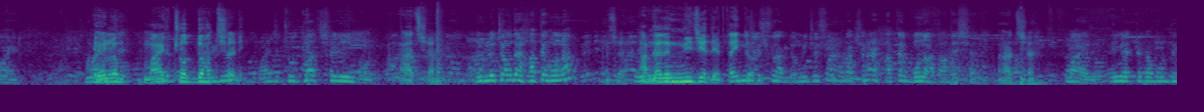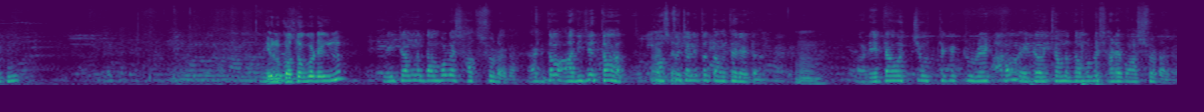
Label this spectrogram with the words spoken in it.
মায়ের এগুলো মায়ের চোদ্দ হাত শাড়ি। মায়ের চোদ্দ হাত শাড়ি আচ্ছা। এগুলো হচ্ছে আমাদের হাতে বোনা। আচ্ছা। আপনাদের নিজেদের তাই তো? নিজস্ব একদম নিজস্ব প্রোডাকশনের হাতে বোনা তাঁতের শাড়ি। আচ্ছা। মায়ের এই একটা কাপড় দেখুন। এগুলো কত করে এগুলো? এইটা আপনার দাম পড়বে সাতশো টাকা। একদম আদি যে তাঁত হস্তচালিত তাঁতের এটা। আর এটা হচ্ছে ওর থেকে একটু রেট কম এটা হচ্ছে আপনার দাম পড়বে সাড়ে পাঁচশো টাকা।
